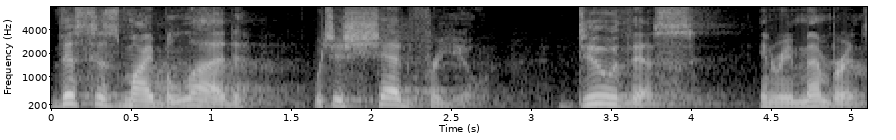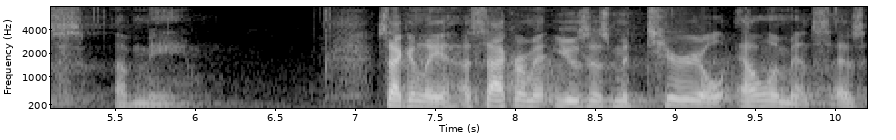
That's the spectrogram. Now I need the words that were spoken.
This is my blood, which is shed for you. Do this in remembrance of me. Secondly, a sacrament uses material elements as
